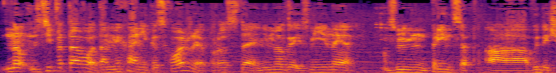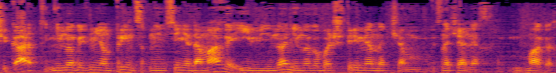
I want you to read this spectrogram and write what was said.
Ну, типа того, там механика схожая, просто немного изменены, изменен принцип а, выдачи карт, немного изменен принцип нанесения дамага и введено немного больше переменных, чем в изначальных магах.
